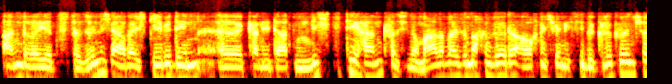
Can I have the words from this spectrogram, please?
andere jetzt persönlich, aber ich gebe den äh, Kandidaten nicht die Hand, was ich normalerweise machen würde, auch nicht, wenn ich sie beglückwünsche.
